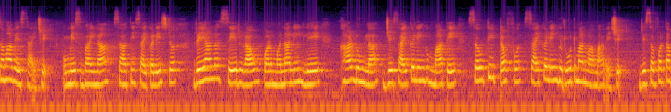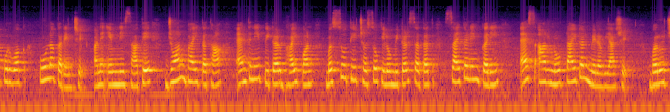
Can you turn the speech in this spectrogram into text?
સમાવેશ થાય છે. ઉમેશભાઈના સાથી સાયકલિસ્ટ રેયાન શેર રાવ પણ મનાલી લેહ ખારડુંગલા, જે સાયકલિંગ માટે સૌથી ટફ સાયકલિંગ રૂટ માનવામાં આવે છે, જે સફળતાપૂર્વક પૂર્ણ કરેલ છે અને એમની સાથે જ્હોનભાઈ તથા એન્થની પીટરભાઈ પણ બસોથી છસો કિલોમીટર સતત સાયકલિંગ કરી એસઆરનું ટાઇટલ મેળવ્યા છે. ભરૂચ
